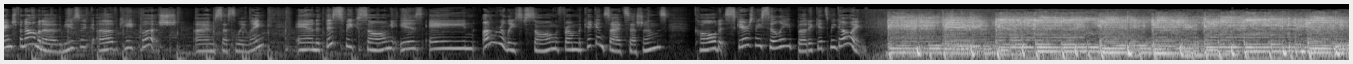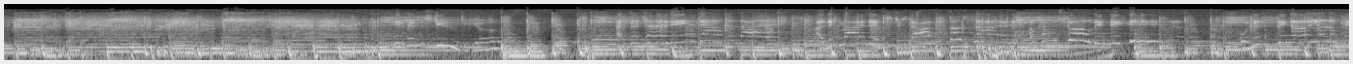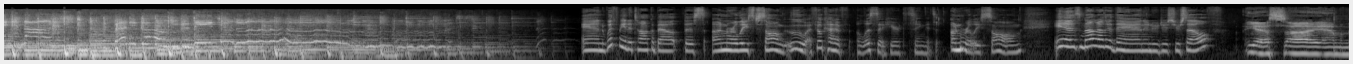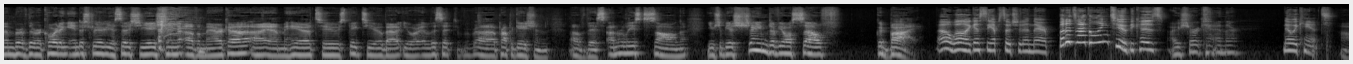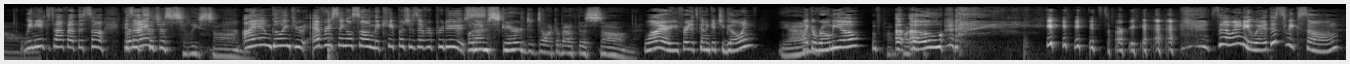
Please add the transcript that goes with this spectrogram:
Strange Phenomena, the music of Kate Bush. I'm Cecily Link, and this week's song is an unreleased song from the Kick Inside sessions called It Scares Me Silly, but It Gets Me Going. Talk about this unreleased song, ooh, I feel kind of illicit here saying it's an unreleased song, is none other than introduce yourself. Yes, I am a member of the Recording Industry Association of America. I am here to speak to you about your illicit uh, propagation of this unreleased song. You should be ashamed of yourself. Goodbye. Oh, well, I guess the episode should end there. But it's not going to because, Are you sure it can't end there? No, it can't. Oh, We need to talk about this song because it's I am. such a silly song. I am going through every single song that Kate Bush has ever produced. but I'm scared to talk about this song. Why? Are you afraid it's going to get you going? Yeah, Like a Romeo? Uh oh. Sorry. so, anyway, this week's song,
